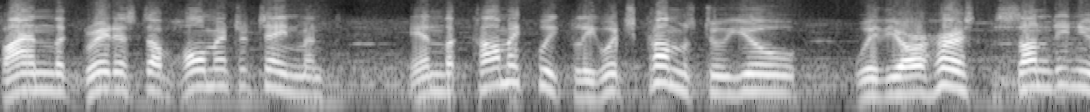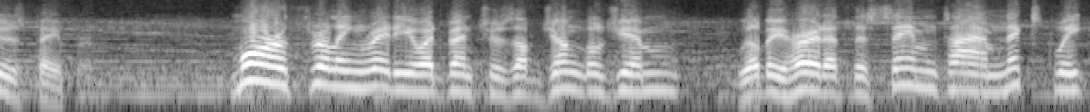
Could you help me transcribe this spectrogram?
find the greatest of home entertainment in the Comic Weekly, which comes to you with your Hearst Sunday newspaper. More thrilling radio adventures of Jungle Jim will be heard at the same time next week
